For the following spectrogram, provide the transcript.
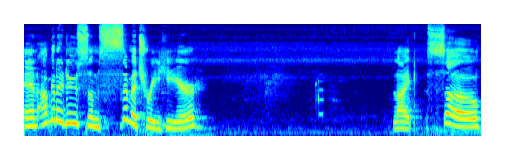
And I'm going to do some symmetry here. Like so.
